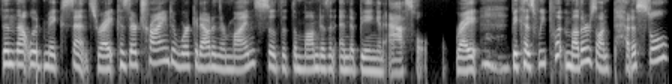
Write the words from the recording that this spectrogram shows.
then that would make sense, right? Because they're trying to work it out in their minds so that the mom doesn't end up being an asshole, right? Mm-hmm. Because we put mothers on pedestals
